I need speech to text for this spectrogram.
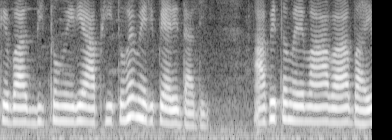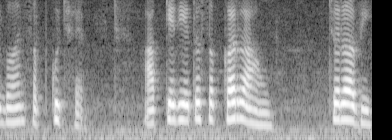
के बाद भी तो मेरी, आप ही तो है मेरी प्यारी दादी। आप ही तो मेरे माँ बाप भाई, बहन, सब कुछ है। आपके लिए तो सब कर रहा हूँ। चलो अभी,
